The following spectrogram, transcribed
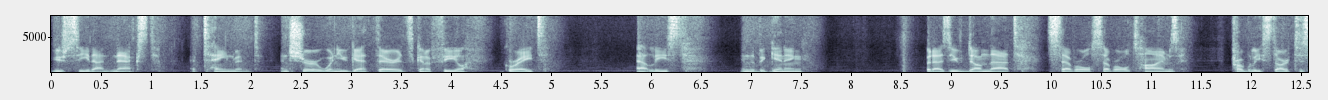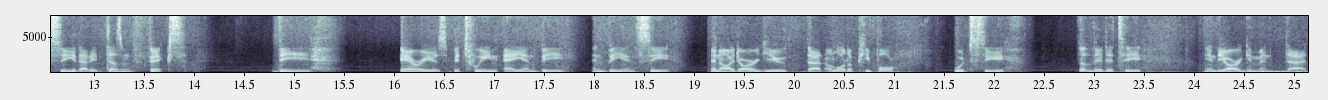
you see that next attainment. And sure, when you get there, it's going to feel great, at least in the beginning. But as you've done that several, several times, probably start to see that it doesn't fix the areas between A and B and B and C. And I'd argue that a lot of people would see validity in the argument that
